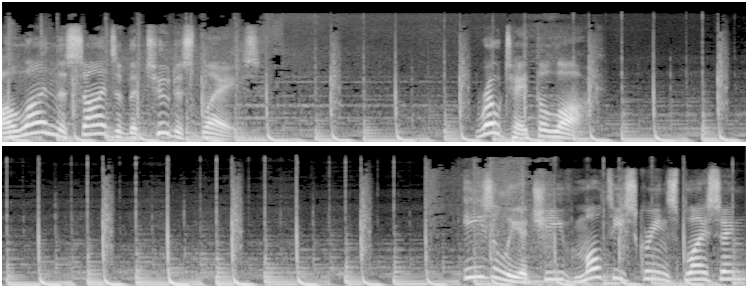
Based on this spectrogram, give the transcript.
Align the sides of the two displays. Rotate the lock. Easily achieve multi-screen splicing.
